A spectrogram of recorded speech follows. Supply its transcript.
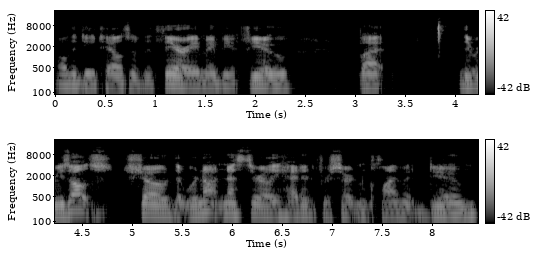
all the details of the theory, maybe a few, but the results showed that we're not necessarily headed for certain climate doom.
